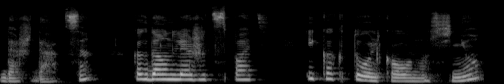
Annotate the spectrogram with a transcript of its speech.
дождаться, когда он ляжет спать, и как только он уснет,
